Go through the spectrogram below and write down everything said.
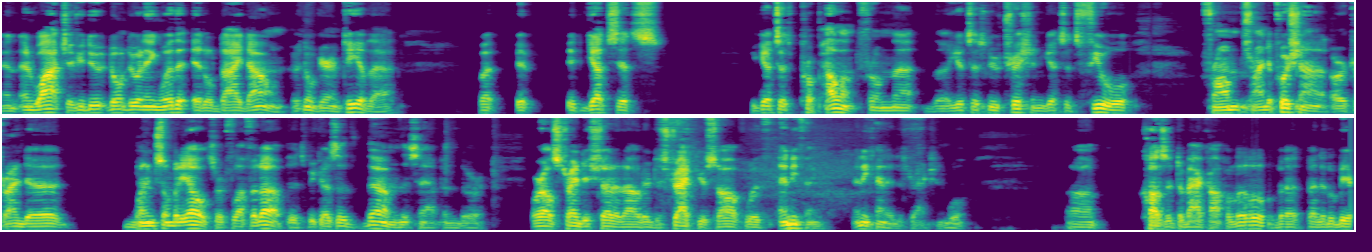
and and watch. If you do don't do anything with it, it'll die down. There's no guarantee of that, but it it gets its It gets its propellant from that, it gets its nutrition, gets its fuel from trying to push on it or trying to blame somebody else or fluff it up. It's because of them this happened, or or else trying to shut it out or distract yourself with anything, any kind of distraction will uh, cause it to back off a little bit, but it'll be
